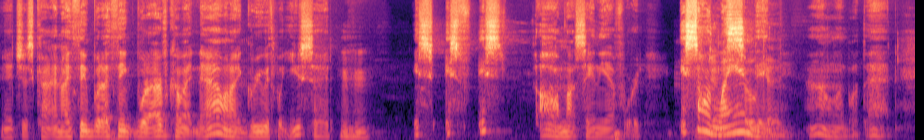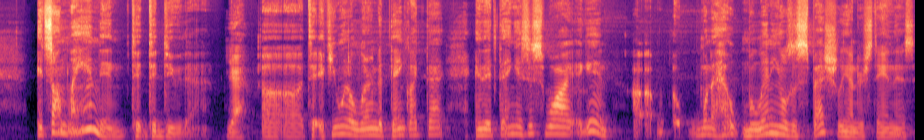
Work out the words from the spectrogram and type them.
And it just kind of, and I think, but I think what I've come at now, and I agree with what you said. Mm-hmm. It's it's it's. Oh, I'm not saying the f word. It's on doing so Landon. I don't know about that. It's on Landon to, to do that Yeah. uh, uh, to, if you want to learn to think like that. And the thing is, this is why, again, I, I want to help millennials especially understand this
